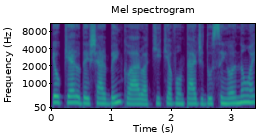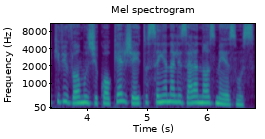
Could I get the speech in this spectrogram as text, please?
Eu quero deixar bem claro aqui que a vontade do Senhor não é que vivamos de qualquer jeito sem analisar a nós mesmos.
